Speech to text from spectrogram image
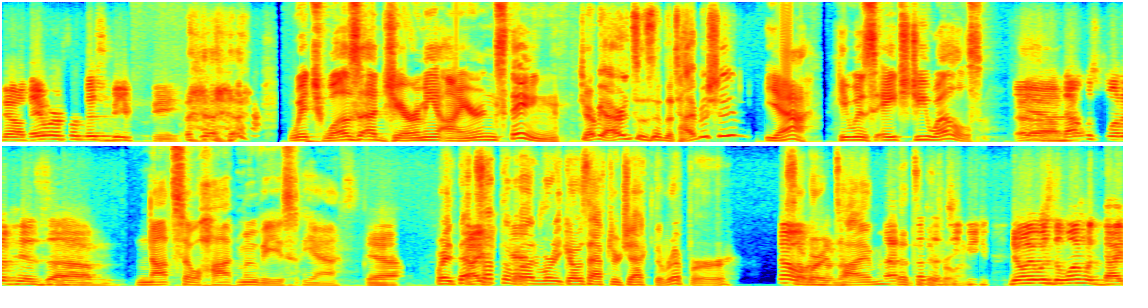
no, they were from this B movie. which was a Jeremy Irons thing. Jeremy Irons was in the Time Machine. Yeah, he was H.G. Wells. Yeah, that was one of his. Um, Not so hot movies. Yeah. yeah. Wait, that's Guy not the Pearce. one where he goes after Jack the Ripper. No, Somewhere no, no, in. Time. That- That's a different one. TV. No, it was the one with Guy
